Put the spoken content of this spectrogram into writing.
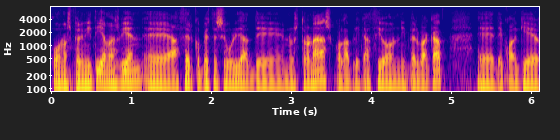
o nos permitía más bien, eh, hacer copias de seguridad de nuestro NAS con la aplicación Hyper Backup de cualquier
